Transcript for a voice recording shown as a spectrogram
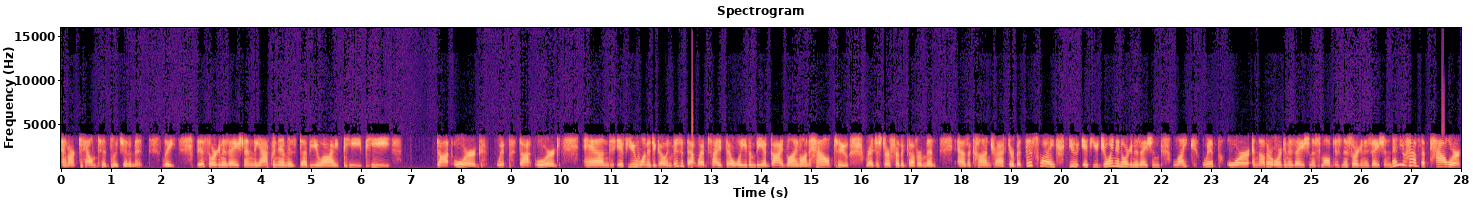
and are counted legitimately. This organization, the acronym is WIPP dot org wipp.org. And if you wanted to go and visit that website, there will even be a guideline on how to register for the government as a contractor. But this way, you if you join an organization like WIPP or another organization, a small business organization, then you have the power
